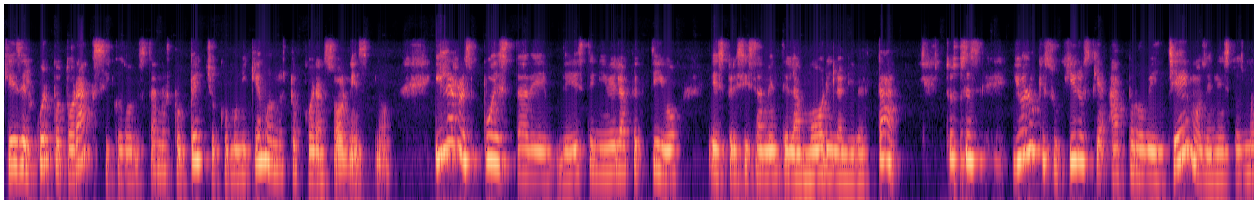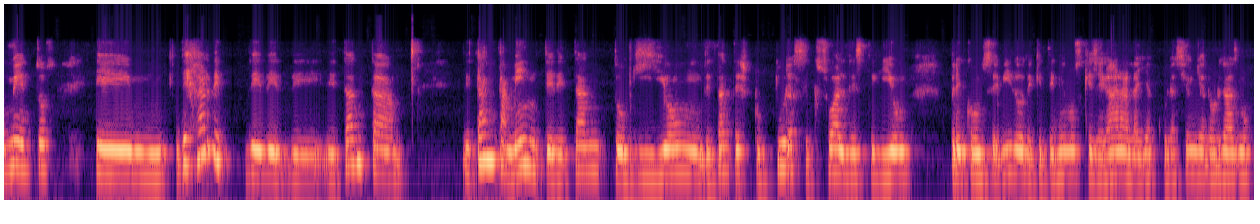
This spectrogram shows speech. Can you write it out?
Que es el cuerpo torácico, donde está nuestro pecho, comuniquemos nuestros corazones, ¿no? Y la respuesta de, de este nivel afectivo es precisamente el amor y la libertad. Entonces, yo lo que sugiero es que aprovechemos en estos momentos, eh, dejar de, tanta de tanta mente, de tanto guion, de tanta estructura sexual, de este guion preconcebido de que tenemos que llegar a la eyaculación y al orgasmo,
